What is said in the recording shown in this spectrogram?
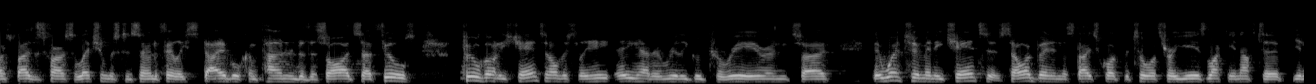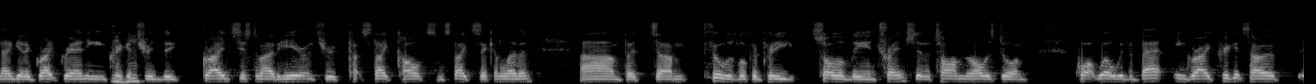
I, suppose as far as selection was concerned, a fairly stable component of the side. So Phil's Phil got his chance, and obviously he, he had a really good career, and so there weren't too many chances. So I'd been in the state squad for two or three years, lucky enough to you know get a great grounding in cricket mm-hmm. through the grade system over here and through state Colts and state second eleven. Um, but um, Phil was looking pretty solidly entrenched at a time that I was doing quite well with the bat in grade cricket. So uh,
